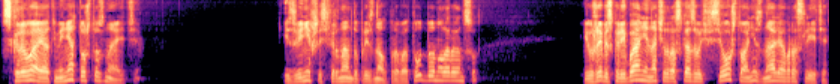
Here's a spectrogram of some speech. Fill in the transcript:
скрывая от меня то, что знаете? Извинившись, Фернандо признал правоту Дона Лоренцо и уже без колебаний начал рассказывать все, что они знали о браслете.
